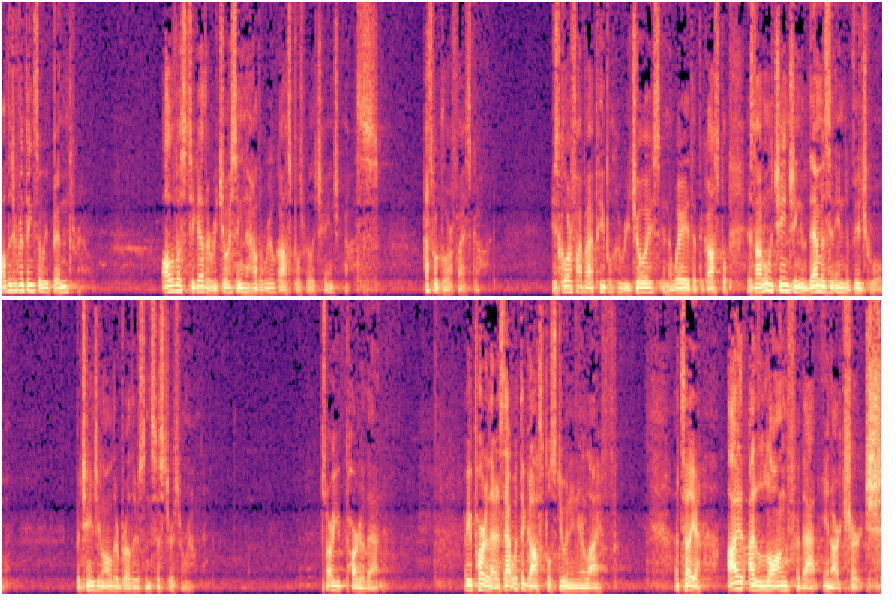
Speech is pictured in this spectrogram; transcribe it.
all the different things that we've been through. All of us together rejoicing in how the real gospel is really changing us. That's what glorifies God. He's glorified by people who rejoice in the way that the gospel is not only changing them as an individual, but changing all their brothers and sisters around them. So, are you part of that? Are you part of that? Is that what the gospel's doing in your life? I'll tell you, I, I long for that in our church.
